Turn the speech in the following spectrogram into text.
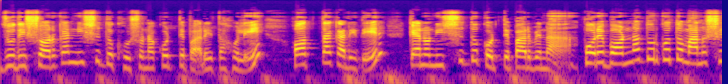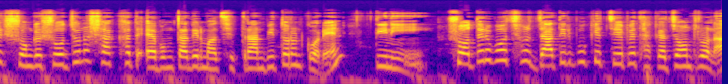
যদি সরকার নিষিদ্ধ ঘোষণা করতে পারে, তাহলে হত্যাকারীদের কেন নিষিদ্ধ করতে পারবে না? পরে বন্যা দুর্গত মানুষের সঙ্গে সৌজন্য সাক্ষাৎ এবং তাদের মাঝে ত্রাণ বিতরণ করেন তিনি। সতেরো বছর জাতির বুকে চেপে থাকা যন্ত্রণা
